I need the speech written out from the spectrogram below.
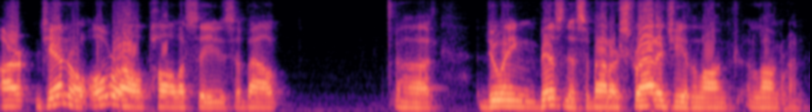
our general overall policies about uh, doing business, about our strategy in the long, long run?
